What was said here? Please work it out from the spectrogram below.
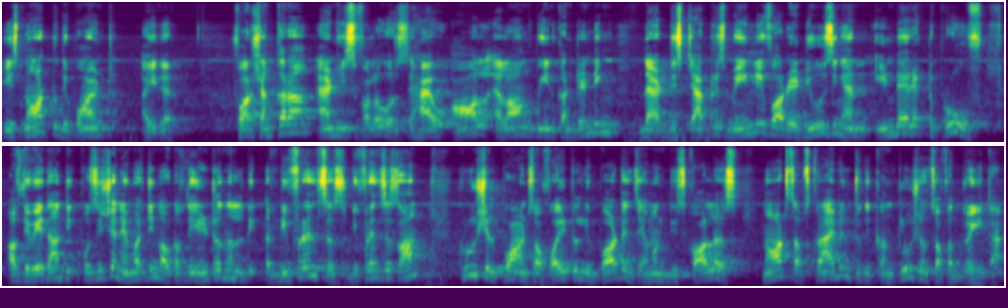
is not to the point either. For Shankara and his followers have all along been contending that this chapter is mainly for reducing an indirect proof of the Vedantic position emerging out of the internal differences, differences on crucial points of vital importance among the scholars not subscribing to the conclusions of Advaita.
